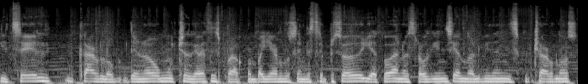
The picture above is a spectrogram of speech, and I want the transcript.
Itzel y Carlo, de nuevo muchas gracias por acompañarnos en este episodio y a toda nuestra audiencia no olviden escucharnos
